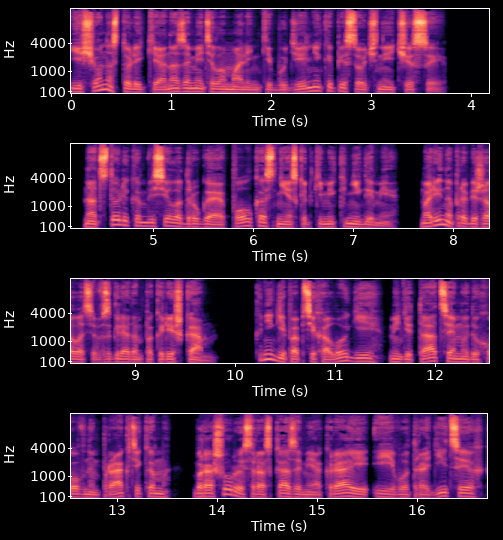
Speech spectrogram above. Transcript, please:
Еще на столике она заметила маленький будильник и песочные часы. Над столиком висела другая полка с несколькими книгами. Марина пробежалась взглядом по корешкам. Книги по психологии, медитациям и духовным практикам, брошюры с рассказами о крае и его традициях,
